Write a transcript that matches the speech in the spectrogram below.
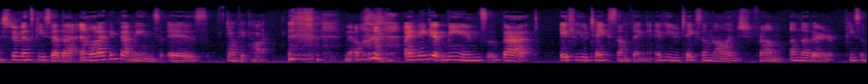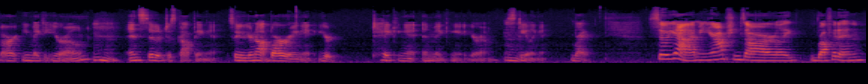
Stravinsky said that, and what I think that means is Don't get caught. no. I think it means that if you take something, if you take some knowledge from another piece of art, you make it your own Mm-hmm. instead of just copying it. So you're not borrowing it, you're taking it and making it your own, Mhm. stealing it. Right. So yeah, I mean, your options are like rough it in,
